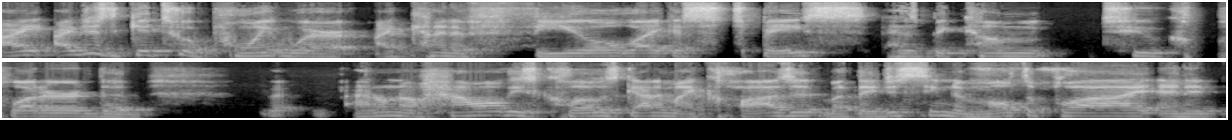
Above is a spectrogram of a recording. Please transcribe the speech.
I, I just get to a point where I kind of feel like a space has become too cluttered. The, the I don't know how all these clothes got in my closet, but they just seem to multiply, and it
